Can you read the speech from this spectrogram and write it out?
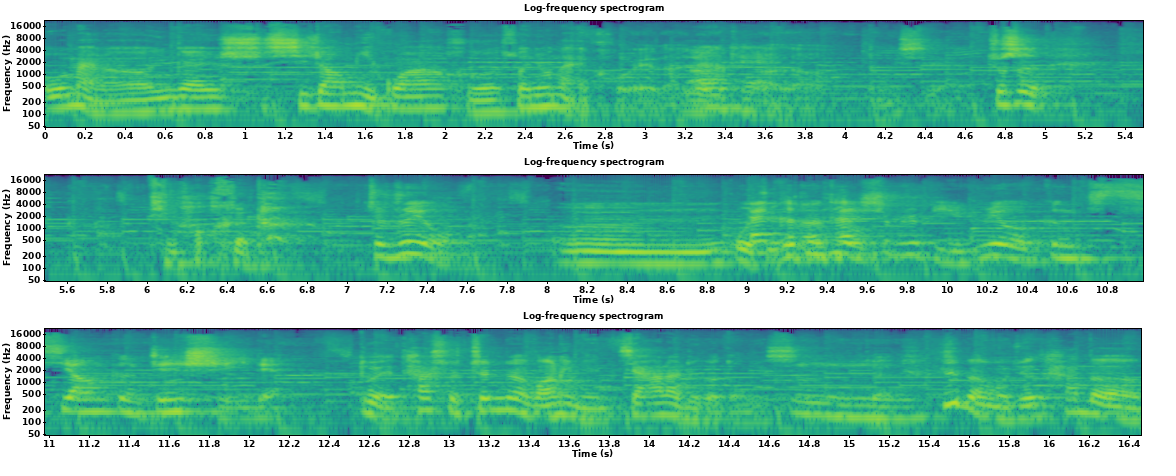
我买了应该是西张蜜瓜和酸牛奶口味的这个的东西，就是挺好喝的。就 real 嘛，嗯，我觉但可能它得它是不是比 real 更香、更真实一点？对，它是真正往里面加了这个东西。嗯对，日本我觉得它的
